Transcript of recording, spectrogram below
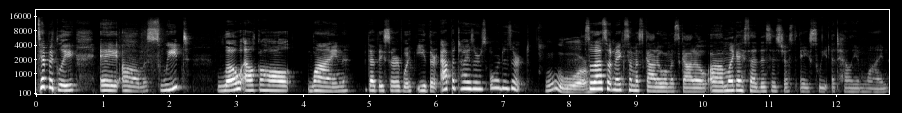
typically a um, sweet, low alcohol wine that they serve with either appetizers or dessert. Ooh. So that's what makes a Moscato a Moscato. Um, like I said, this is just a sweet Italian wine,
